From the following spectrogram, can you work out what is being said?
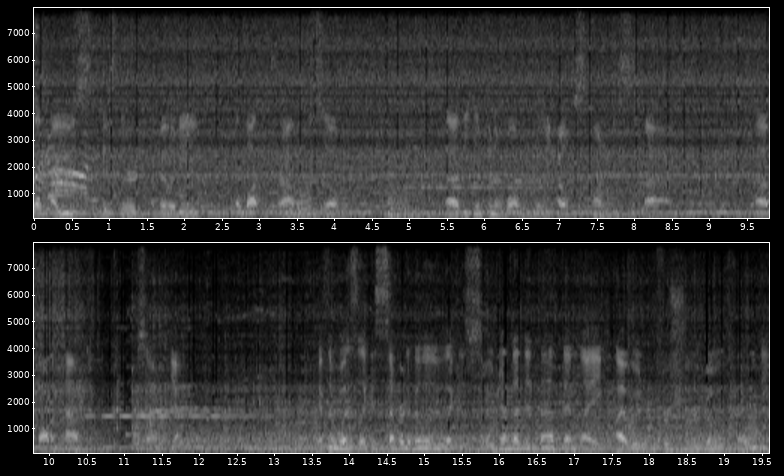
Like I use his third ability a lot to travel, so uh, the infinite water really helps on his uh, uh, bottom half. So yeah. If there was like a separate ability, like a soul gem that did that, then like I would for sure go for the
